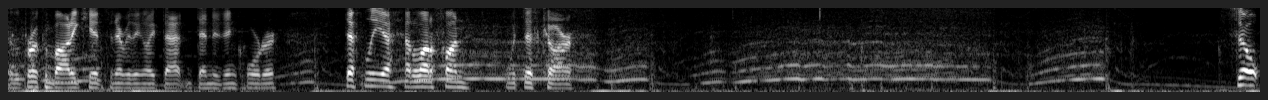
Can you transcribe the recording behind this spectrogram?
The broken body kits and everything like that, dented in quarter definitely uh, had a lot of fun with this car. So,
